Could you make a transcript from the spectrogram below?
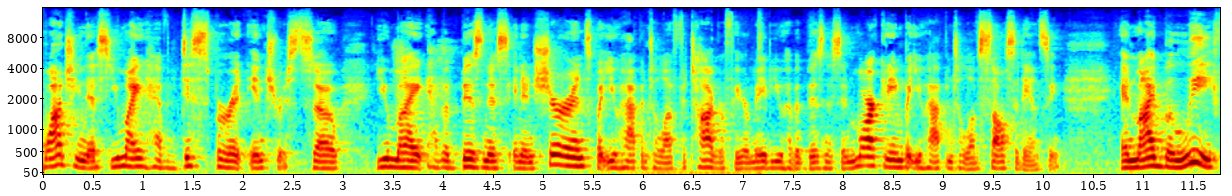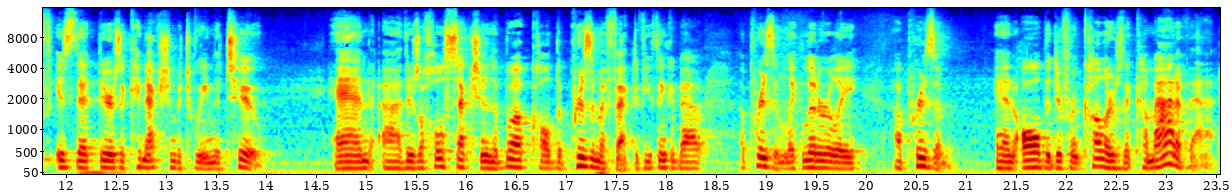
watching this, you might have disparate interests. So you might have a business in insurance, but you happen to love photography, or maybe you have a business in marketing, but you happen to love salsa dancing. And my belief is that there's a connection between the two. And uh, there's a whole section in the book called the prism effect. If you think about a prism, like literally a prism, and all the different colors that come out of that.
